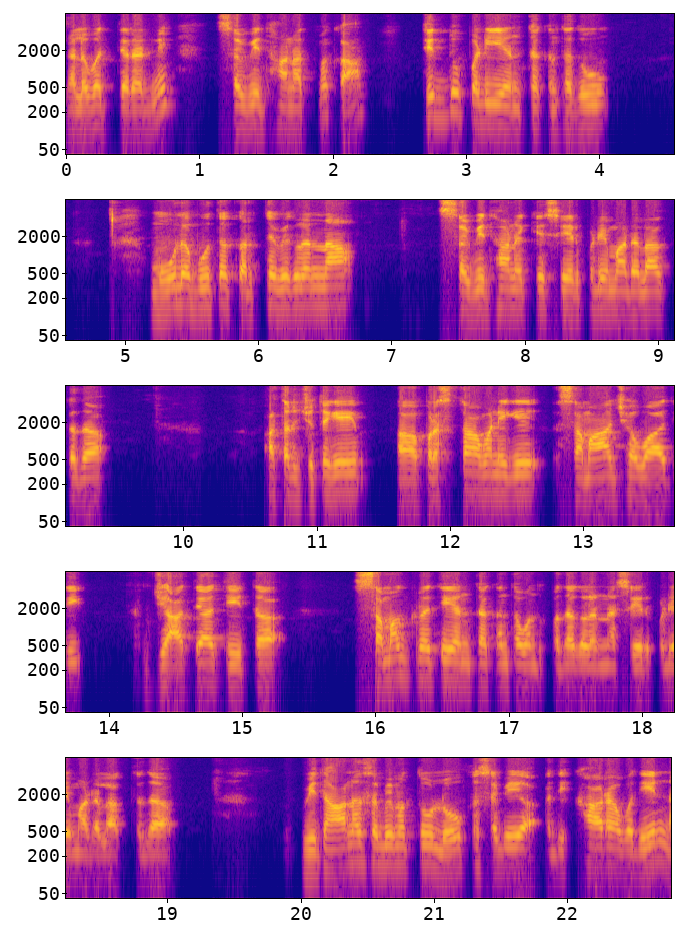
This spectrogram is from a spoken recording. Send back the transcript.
ನಲವತ್ತೆರಡನೇ ಸಂವಿಧಾನಾತ್ಮಕ ತಿದ್ದುಪಡಿ ಅಂತಕ್ಕಂಥದ್ದು. ಮೂಲಭೂತ ಕರ್ತವ್ಯಗಳನ್ನ ಸಂವಿಧಾನಕ್ಕೆ ಸೇರ್ಪಡೆ ಮಾಡಲಾಗ್ತದ. ಅದರ ಜೊತೆಗೆ ಪ್ರಸ್ತಾವನೆಗೆ ಸಮಾಜವಾದಿ ಜಾತ್ಯತೀತ ಸಮಗ್ರತೆ ಅಂತಕ್ಕಂಥ ಒಂದು ಪದಗಳನ್ನ ಸೇರ್ಪಡೆ ಮಾಡಲಾಗ್ತದ. ವಿಧಾನಸಭೆ ಮತ್ತು ಲೋಕಸಭೆಯ ಅಧಿಕಾರ ಅವಧಿಯನ್ನ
